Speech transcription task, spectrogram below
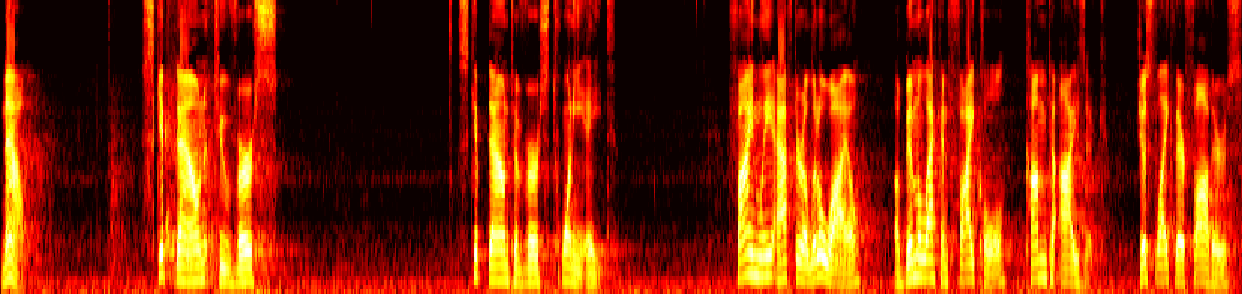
Now, skip down to verse skip down to verse 28. Finally, after a little while, Abimelech and Phicol come to Isaac, just like their fathers.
